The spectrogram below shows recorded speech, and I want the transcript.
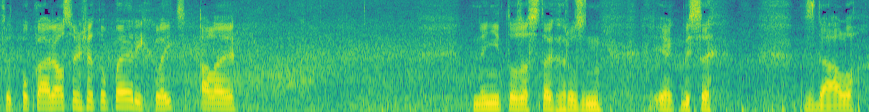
Předpokládal jsem, že to půjde rychlejc, ale není to zas tak hrozný, jak by se zdálo.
